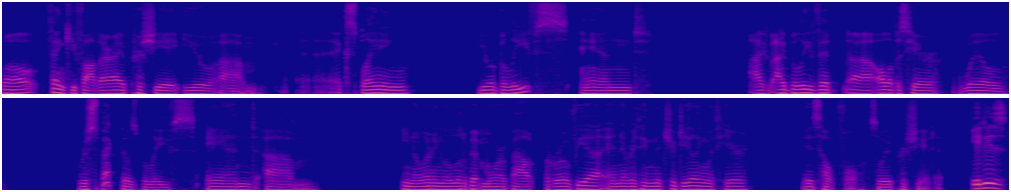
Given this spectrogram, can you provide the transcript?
Well, thank you, Father. I appreciate you um, explaining your beliefs, and I, I believe that uh, all of us here will respect those beliefs. And um, you know, learning a little bit more about Barovia and everything that you're dealing with here is helpful. So we appreciate it. it is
